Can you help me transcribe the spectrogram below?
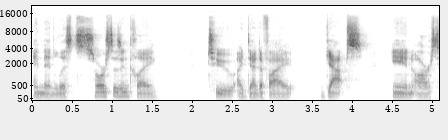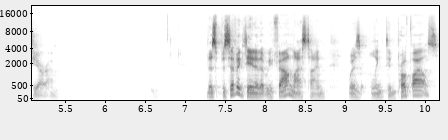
and then list sources in Clay to identify gaps in our CRM. The specific data that we found last time was LinkedIn profiles.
